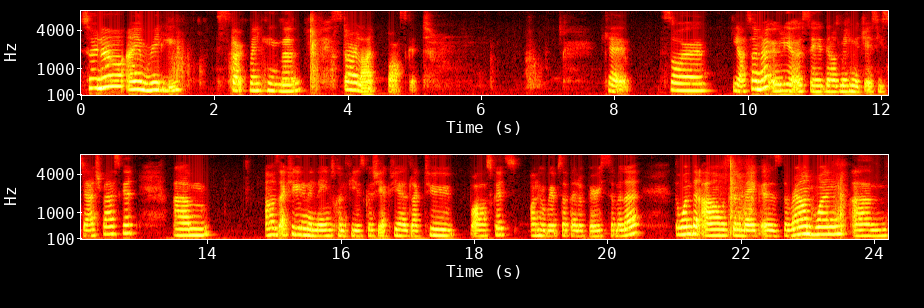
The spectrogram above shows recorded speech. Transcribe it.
So now I am ready to start making the starlight basket. Okay, so yeah, so I know earlier I said that I was making a Jessie stash basket. Um, I was actually getting the names confused because she actually has like two baskets on her website that look very similar. The one that I was going to make is the round one, um,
